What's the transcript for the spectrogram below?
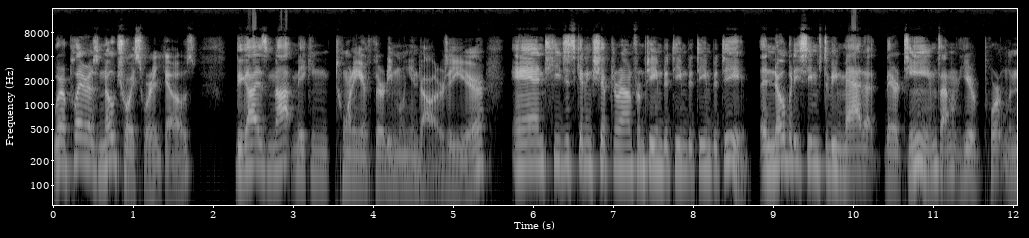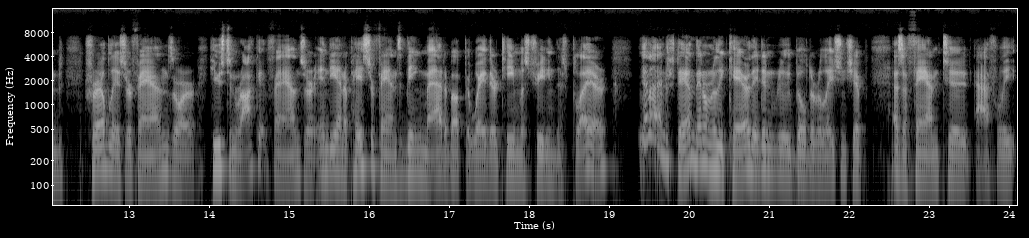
where a player has no choice where he goes. The guy's not making 20 or 30 million dollars a year and he's just getting shipped around from team to team to team to team. And nobody seems to be mad at their teams. I don't hear Portland Trailblazer fans or Houston Rocket fans or Indiana Pacer fans being mad about the way their team was treating this player. And I understand they don't really care. They didn't really build a relationship as a fan to athlete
